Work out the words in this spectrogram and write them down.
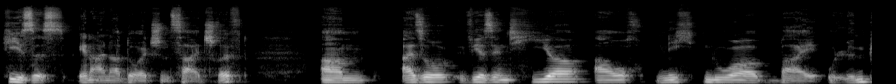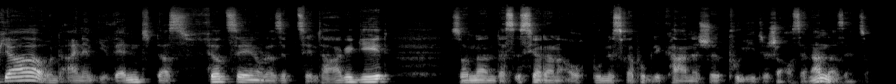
hieß es in einer deutschen Zeitschrift. Ähm, also wir sind hier auch nicht nur bei Olympia und einem Event, das 14 oder 17 Tage geht, sondern das ist ja dann auch bundesrepublikanische politische Auseinandersetzung.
